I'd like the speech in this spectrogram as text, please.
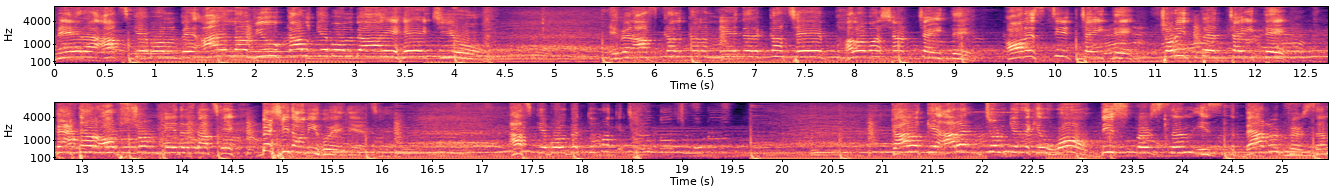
মেয়েরা আজকে বলবে আই লাভ ইউ কালকে বলবে আই হেট ইউ ইভেন আজকালকার মেয়েদের কাছে ভালোবাসার চাইতে অনেস্টির চাইতে, চরিত্রের চাইতে বেটার অপশন মেয়েদের কাছে বেশি দামি হয়ে গিয়েছে। আজকে বলবে, তোমাকে। কালকে আরেকজনকে দেখে wow this person is the better person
